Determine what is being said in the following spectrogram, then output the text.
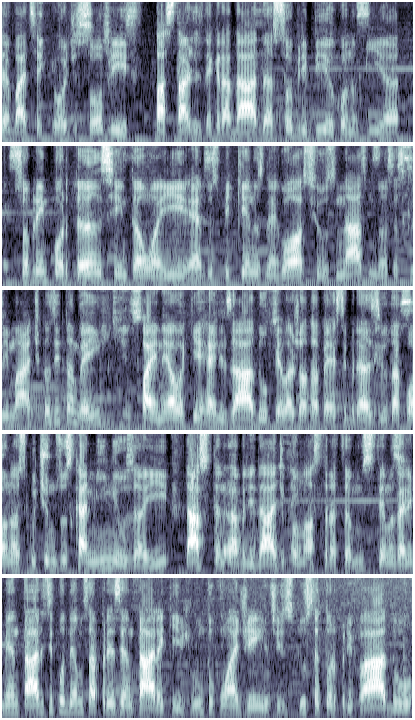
Debates aqui hoje sobre pastagens degradadas, sobre bioeconomia, sobre a importância então aí é, dos pequenos negócios nas mudanças climáticas e também um painel aqui realizado pela JBS Brasil, da qual nós discutimos os caminhos aí da sustentabilidade quando nós tratamos sistemas alimentares e podemos apresentar aqui junto com agentes do setor privado,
